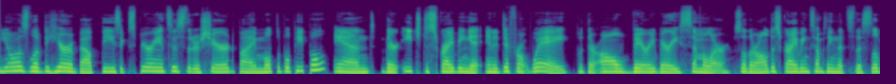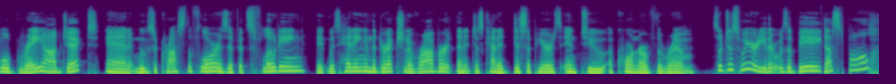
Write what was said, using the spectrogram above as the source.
You always love to hear about these experiences that are shared by multiple people, and they're each describing it in a different way, but they're all very, very similar. So they're all describing something that's this little gray object, and it moves across the floor as if it's floating. It was heading in the direction of Robert, then it just kind of disappears into a corner of the room. So just weird. Either it was a big dust ball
